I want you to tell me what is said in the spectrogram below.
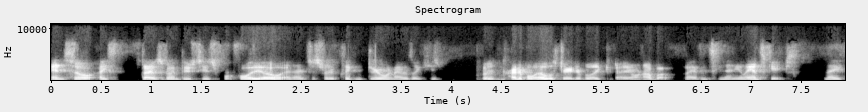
and so I, I was going through Steve's portfolio and I just sort of clicking through and I was like, he's an incredible illustrator, but like I don't know about I haven't seen any landscapes. And I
